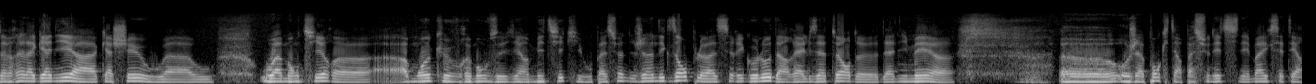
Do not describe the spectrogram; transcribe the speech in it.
n'avez rien à gagner à cacher ou à, mentir, euh, à moins que vraiment vous ayez un métier qui vous passionne. J'ai un exemple assez rigolo d'un réalisateur d'animé euh, euh, au Japon qui était un passionné de cinéma, etc.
